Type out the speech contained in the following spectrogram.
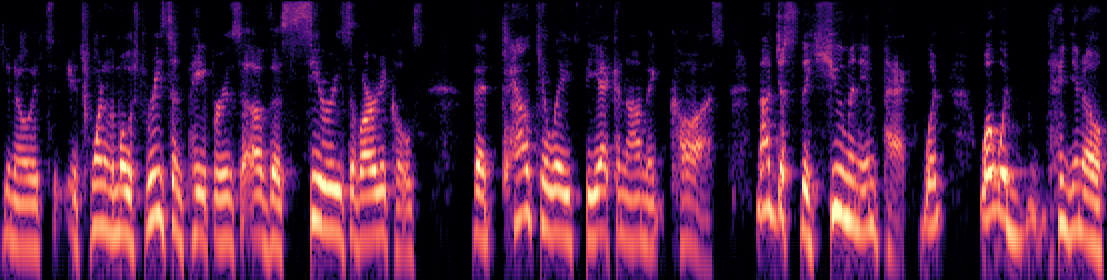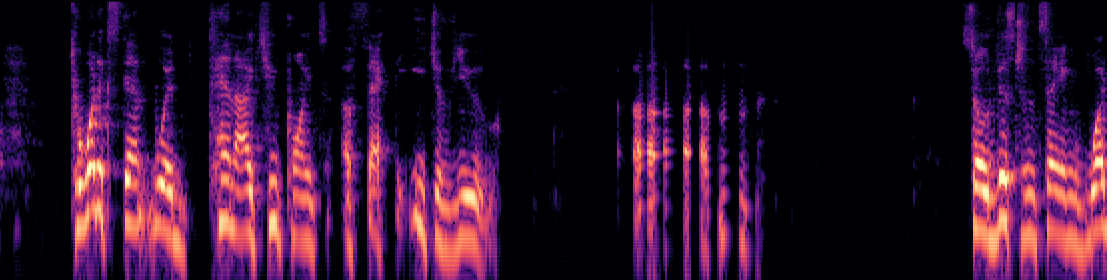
you know, it's it's one of the most recent papers of the series of articles that calculates the economic cost, not just the human impact. What what would you know? To what extent would 10 IQ points affect each of you? Um, so this is saying what,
